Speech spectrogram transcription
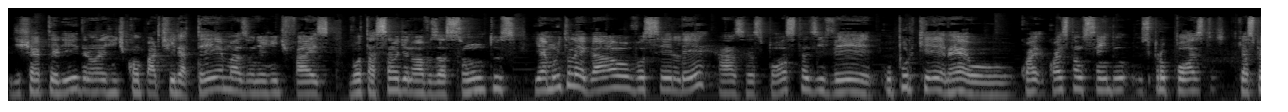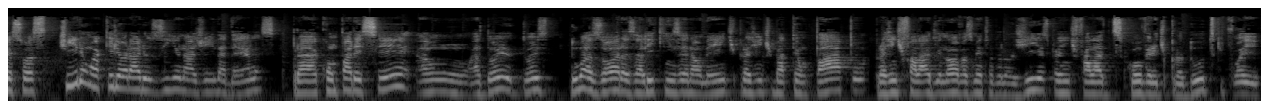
de Chapter Leader, onde a gente compartilha temas, onde a gente faz votação de novos assuntos. E é muito legal você ler as respostas e ver o porquê, né? O, quais estão sendo os propósitos que as pessoas tiram aquele horáriozinho na agenda delas para comparecer a, um, a dois, dois duas horas ali quinzenalmente para a gente bater um papo, para a gente falar de novas metodologias, para a gente falar de discovery de produtos, que foi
